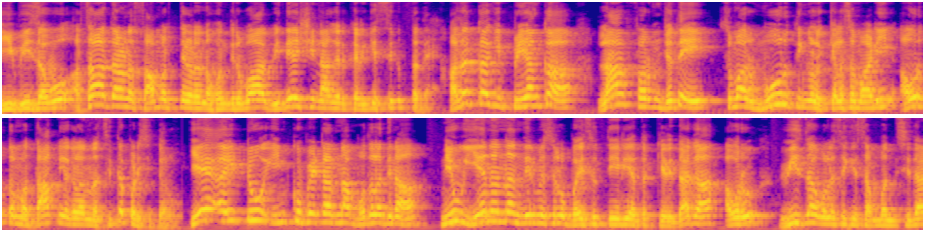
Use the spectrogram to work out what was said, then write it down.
ಈ ವೀಸಾವು ಅಸಾಧಾರಣ ಸಾಮರ್ಥ್ಯಗಳನ್ನು ಹೊಂದಿರುವ ವಿದೇಶಿ ನಾಗರಿಕರಿಗೆ ಸಿಗುತ್ತದೆ. ಅದಕ್ಕಾಗಿ ಪ್ರಿಯಾಂಕಾ ಲಾ ಫರ್ಮ್ ಜೊತೆ ಸುಮಾರು ಮೂರು ತಿಂಗಳು ಕೆಲಸ ಮಾಡಿ ಅವರು ತಮ್ಮ ದಾಖಲೆಗಳನ್ನು ಸಿದ್ಧಪಡಿಸಿದ್ದರು. ಎಐ ಟು ಇನ್ಕ್ಯುಬೇಟರ್ನ ಮೊದಲ ದಿನ ನೀವು ಏನನ್ನ ನಿರ್ಮಿಸಲು ಬಯಸುತ್ತೀರಿ ಅಂತ ಕೇಳಿದಾಗ ಅವರು ವೀಸಾ ವಲಸೆಗೆ ಸಂಬಂಧಿಸಿದ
